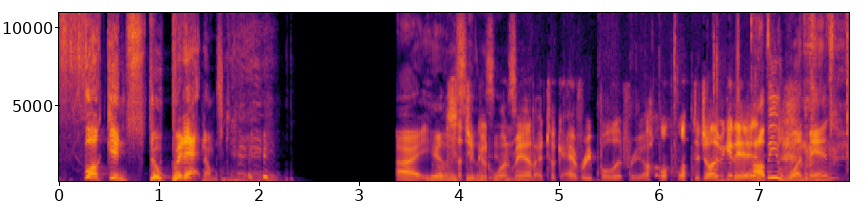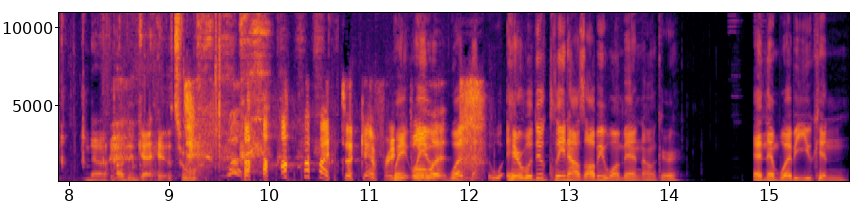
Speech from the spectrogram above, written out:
Fucking stupid. at- No, I'm just kidding. All right, here. I'm Let me such see. a good see, one man. I took every bullet for y'all. Did y'all even get hit? I'll be one man. No, I didn't get hit at all. I took every Wait, wait, wait. What? Here, we'll do clean house. I'll be one man. I don't care. And then Webby, you can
